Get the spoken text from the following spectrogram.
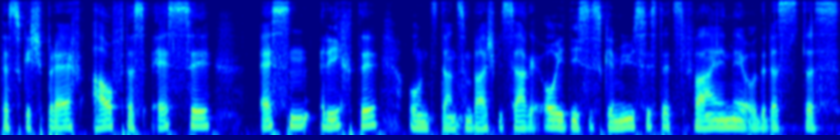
das Gespräch auf das Esse Essen richte und dann zum Beispiel sage, oh, dieses Gemüse ist jetzt feine oder das, das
